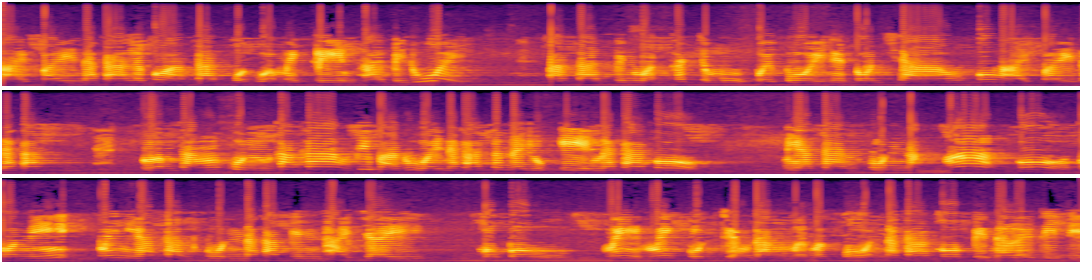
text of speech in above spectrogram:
หายไปนะคะ แล้วก็อาการปวดหัวไมเกรนหายไปด้วย อาการเป็นหวัดคัดจมูกบ่อยๆ ในตอนเช้าก็หายไปนะคะ รวมทั้งคนข้างๆที่พารวยนะคะท่านนายกเองนะคะก็มีอาการกรนหนักมาก ก็ตอนนี้ไม่มีอาการกรนนะคะ เป็นหายใจเบาๆไม่ไม่กรนเสียงดังเหมือนเมื่อก่อนนะคะ ก็เป็นอะไรที่ดี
